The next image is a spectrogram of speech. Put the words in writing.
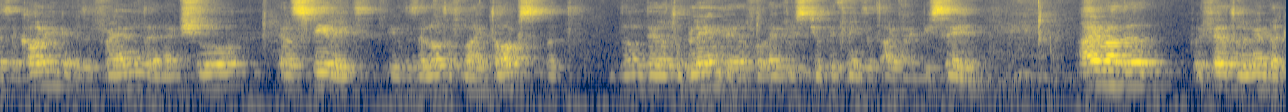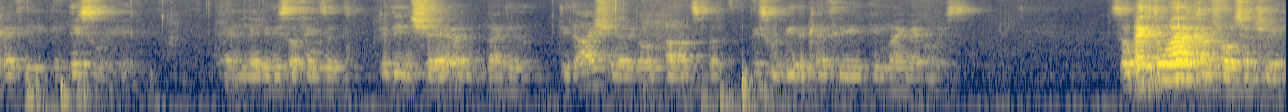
as a colleague, and as a friend, and I'm sure her spirit is a lot of my talks, but don't dare to blame her for every stupid thing that I might be saying. I rather prefer to remember Kathy in this way, and maybe these are things that you didn't share, and neither did I share in all parts, but this would be the Kathy in my memories. So back to work, unfortunately.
